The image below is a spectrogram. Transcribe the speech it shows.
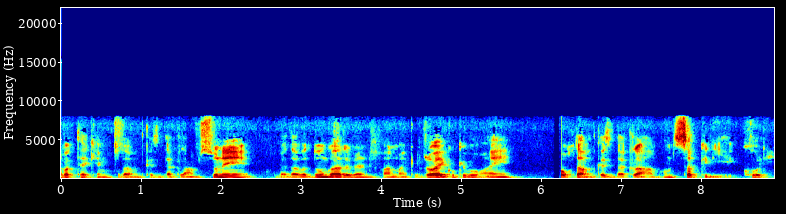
वक्त है कि हम खुदा का ज़िंदा कलाम सुने। मैं दावत दूँगा रेवरेंड इरफान माइकल रॉय को कि वो आए और खुदा का ज़िंदा कलाम हम सब के लिए खोलें।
